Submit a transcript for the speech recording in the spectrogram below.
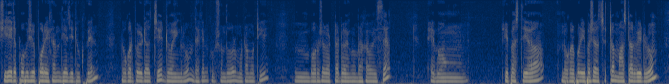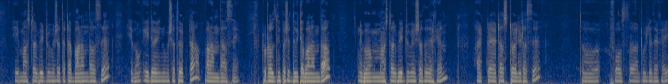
সিঁড়ি এটা প্রবেশের পর এখান দিয়ে যে ঢুকবেন, ঢোকার পর এটা হচ্ছে ড্রয়িং রুম দেখেন, খুব সুন্দর, মোটামুটি। বড় সড়ো একটা ড্রয়িং রুম রাখা হয়েছে এবং এই পাশ দিয়ে ঢোকার পর এই পাশে হচ্ছে একটা মাস্টার বেডরুম এই মাস্টার বেডরুমের সাথে একটা বারান্দা আছে এবং এই ড্রয়িং রুমের সাথেও একটা বারান্দা আছে। টোটাল দুই পাশে দুইটা বারান্দা এবং মাস্টার বেডরুমের সাথে দেখেন একটা অ্যাটাচ টয়লেট আছে। তো ফলস টুইলে দেখাই।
